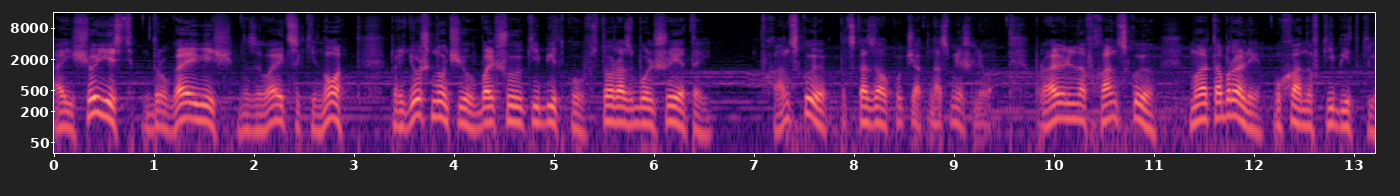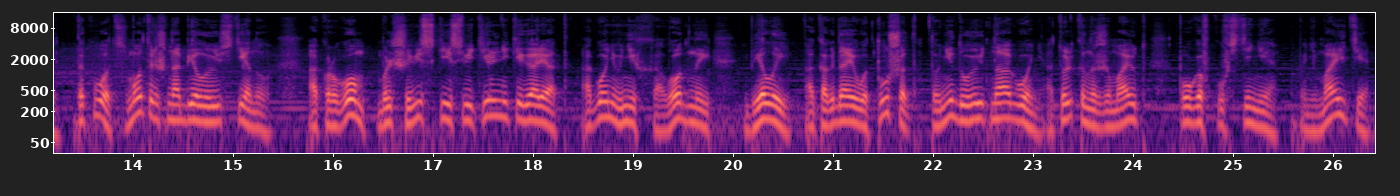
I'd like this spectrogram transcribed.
А еще есть другая вещь, называется кино. Придешь ночью в большую кибитку в сто раз больше этой. Ханскую?» – подсказал Кучак насмешливо. «Правильно, в ханскую. Мы отобрали у ханов кибитки. Так вот, смотришь на белую стену, а кругом большевистские светильники горят. Огонь в них холодный, белый, а когда его тушат, то не дуют на огонь, а только нажимают пуговку в стене. Понимаете?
